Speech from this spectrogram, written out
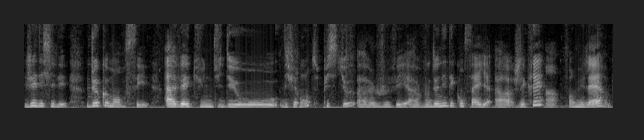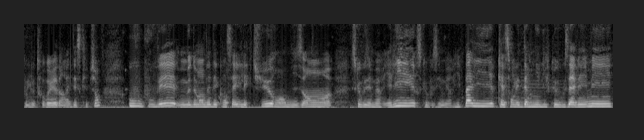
j'ai décidé de commencer avec une vidéo différente puisque euh, je vais euh, vous donner des conseils. J'ai créé un formulaire, vous le trouverez dans la description, où vous pouvez me demander des conseils lecture en disant ce que vous aimeriez lire, ce que vous aimeriez pas lire, quels sont les derniers livres que vous avez aimés,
